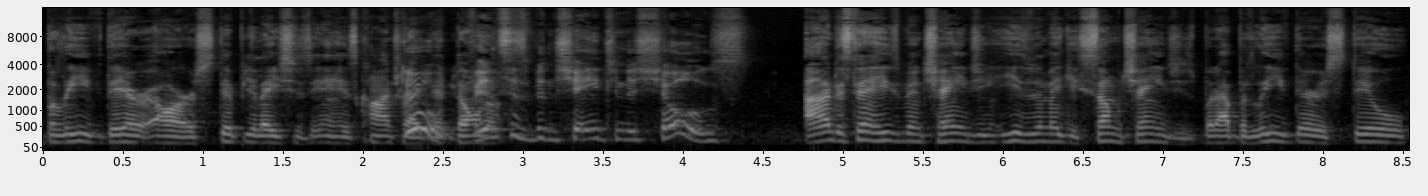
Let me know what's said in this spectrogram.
believe there are stipulations in his contract that don't. Vince has been changing the shows. I understand he's been changing. He's been making some changes, but I believe there is still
